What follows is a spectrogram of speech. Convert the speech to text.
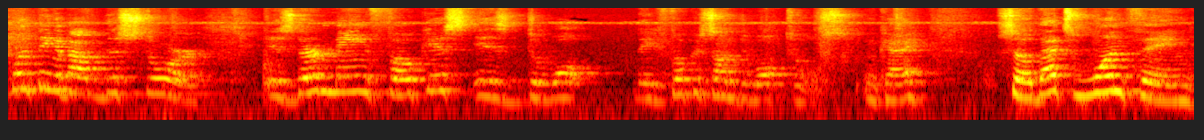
one thing about this store is their main focus is DeWalt. They focus on DeWalt tools. Okay, so that's one thing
